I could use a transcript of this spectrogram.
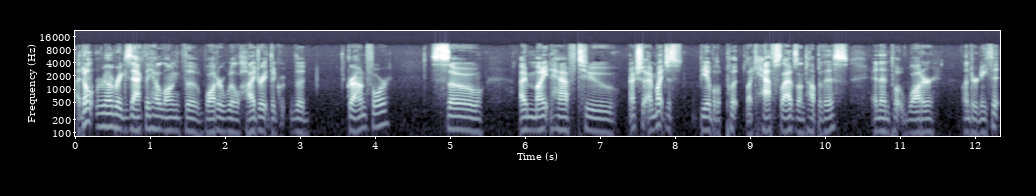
I don't remember exactly how long the water will hydrate the the ground for. So I might have to actually I might just be able to put like half slabs on top of this and then put water underneath it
